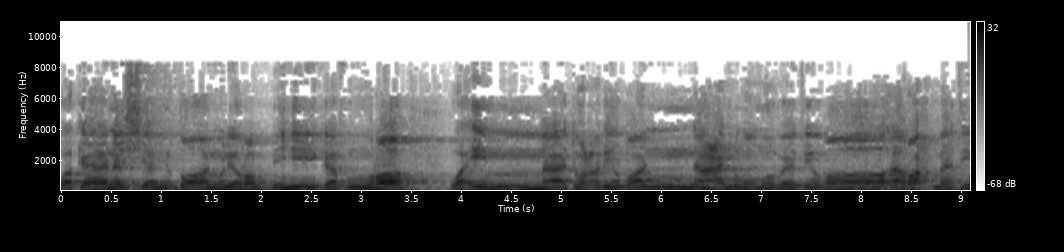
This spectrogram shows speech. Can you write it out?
وكان الشيطان لربه كفورا وإما تعرضن عنهم ابتغاء رحمة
